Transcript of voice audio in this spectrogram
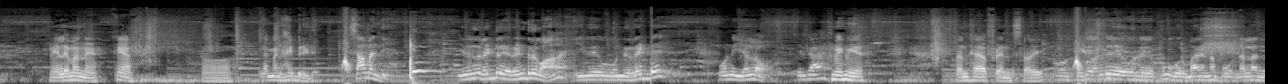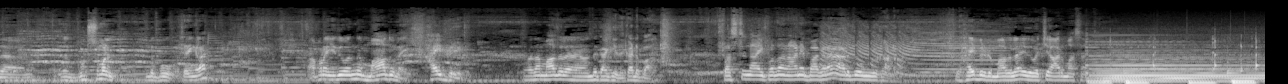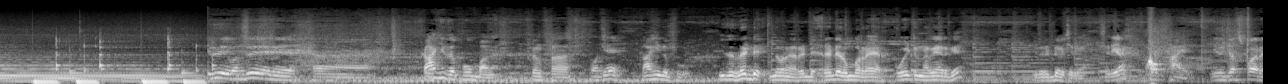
May lemon hybrid. சாமந்தி. இது வந்து ரெண்டு ரெண்டு இருக்கும். இது ஒன்று ரெட்டு ஒன்று எல்லோ இருக்கா. Don't have friends, sorry. Okay இது வந்து ஒரு பூ ஒரு மாதிரி என்ன பூ? நல்லா இந்த குட் ஸ்மெல் இந்த பூ. சரிங்களா? அப்புறம் இது வந்து மாதுளை ஹைப்ரிட் இப்போ தான் மாதுளை வந்து காய்க்குது. கடுப்பா. ஃபஸ்ட்டு நான் இப்போ தான் நானே பார்க்குறேன். அடுத்து உங்களுக்கு காட்டுறேன். ஹைப்ரிட் மாதுளை. இது வச்சு ஆறு மாதம் ஆச்சு. வந்து காகித பூம்பாங்க. ஓகே காகித பூ. இது ரெட்டு இந்த பாருங்க ரெட்டு ரெட்டு ரொம்ப ரேர் ஒயிட்டு நிறையா இருக்குது இது ரெட்டு வச்சுருக்கேன். சரியா? ஹாய் இது ஜஸ்ட் ஃபார்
